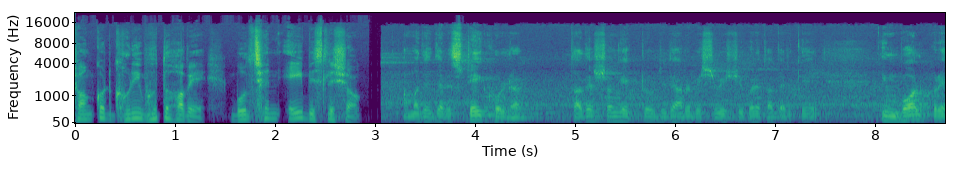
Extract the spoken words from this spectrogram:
সংকট ঘনীভূত হবে, বলছেন এই বিশ্লেষক। আমাদের যারা স্টেক হোল্ডার তাদের সঙ্গে একটু যদি আরও বেশি বেশি করে তাদেরকে ইনভলভ করে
